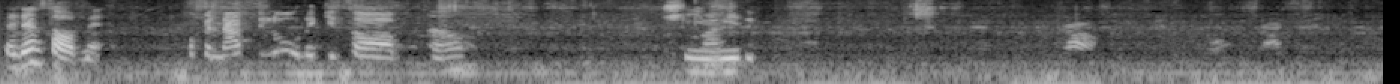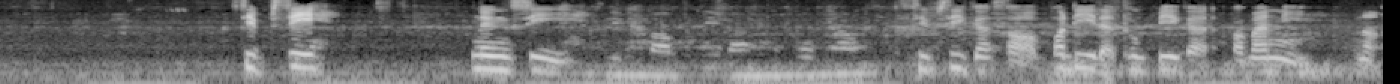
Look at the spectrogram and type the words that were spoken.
ไปแจ้งสอบแม่เขาเป็นนักสิลูกได้กินสอบ เอาชีวิต สิบสี่หนึ่งสี่สิบสี่กระสอบ พอดีแหละทุกปีก็ประมาณนี้เนาะ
